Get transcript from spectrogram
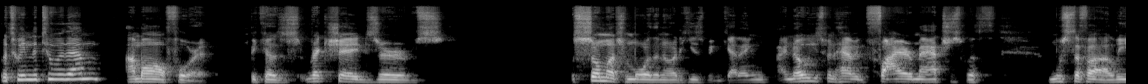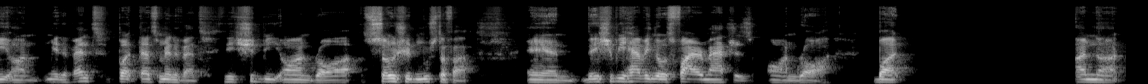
between the two of them, I'm all for it. because Ricochet deserves so much more than what he's been getting. I know he's been having fire matches with Mustafa Ali on main event, but that's main event. He should be on Raw. So should Mustafa. And they should be having those fire matches on Raw. But I'm not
